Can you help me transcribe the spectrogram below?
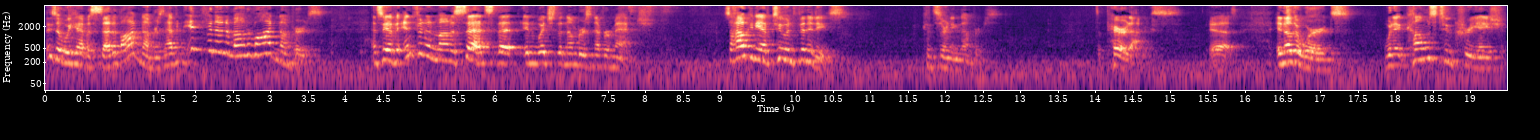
They said we can have a set of odd numbers and have an infinite amount of odd numbers. And so you have an infinite amount of sets that in which the numbers never match. So how can you have two infinities concerning numbers? Paradox. Yes. In other words, when it comes to creation,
